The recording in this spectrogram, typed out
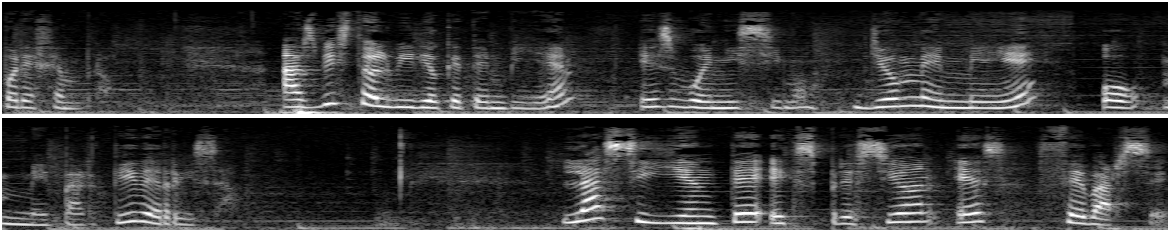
Por ejemplo, ¿has visto el vídeo que te envié? Es buenísimo. Yo me meé o me partí de risa. La siguiente expresión es cebarse.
